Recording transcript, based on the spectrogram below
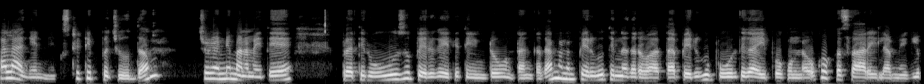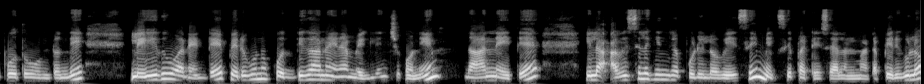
అలాగే నెక్స్ట్ టిప్ చూద్దాం. చూడండి మనమైతే ప్రతిరోజు పెరుగు అయితే తింటూ ఉంటాం కదా. మనం పెరుగు తిన్న తర్వాత పెరుగు పూర్తిగా అయిపోకుండా ఒక్కొక్కసారి ఇలా మిగిలిపోతూ ఉంటుంది. లేదు అని అంటే పెరుగును కొద్దిగానైనా మిగిలించుకొని దాన్ని అయితే ఇలా అవిసెల గింజ పొడిలో వేసి మిక్సీ పట్టేసేయాలన్నమాట. పెరుగులో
